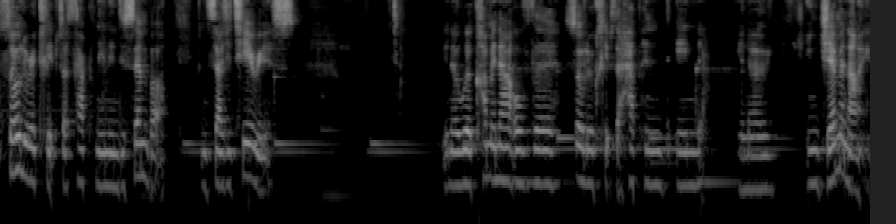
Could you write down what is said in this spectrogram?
solar eclipse that's happening in december in sagittarius you know we're coming out of the solar eclipse that happened in you know in Gemini.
